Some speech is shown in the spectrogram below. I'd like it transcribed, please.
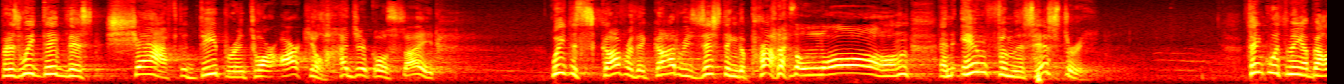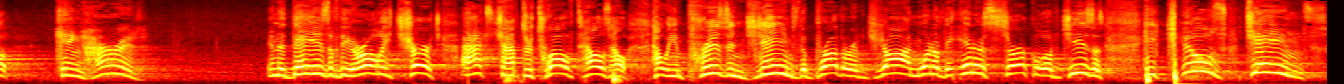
But as we dig this shaft deeper into our archaeological site, we discover that God resisting the proud has a long and infamous history. Think with me about King Herod. In the days of the early church, Acts chapter 12 tells how, how he imprisoned James, the brother of John, one of the inner circle of Jesus. He kills James.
